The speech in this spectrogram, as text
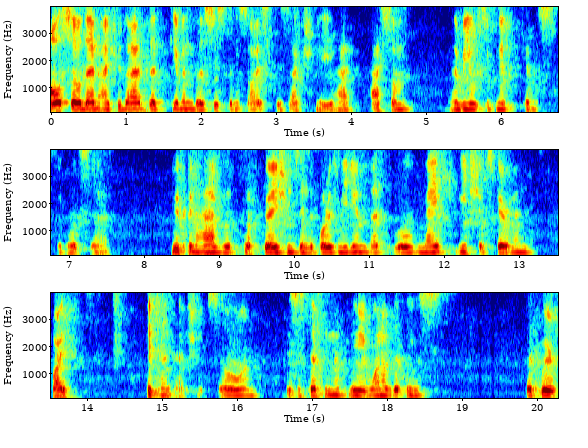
also then I should add that given the system size, this actually ha has some uh, real significance because uh, you can have fluctuations in the porous medium that will make each experiment quite different actually. So um, this is definitely one of the things that we're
